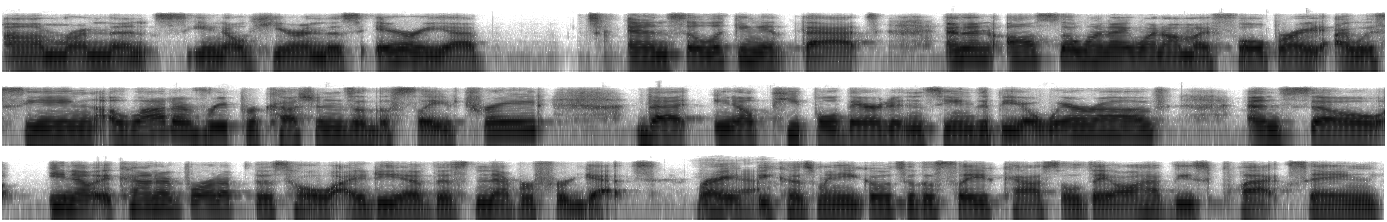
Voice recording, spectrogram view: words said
um, remnants, you know, here in this area. And so looking at that, and then also when I went on my Fulbright, I was seeing a lot of repercussions of the slave trade that, you know, people there didn't seem to be aware of. And so, you know, it kind of brought up this whole idea of this never forget, right? Yeah. Because when you go to the slave castles, they all have these plaques saying,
